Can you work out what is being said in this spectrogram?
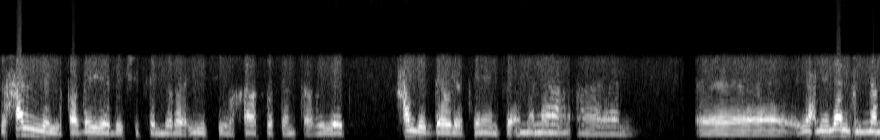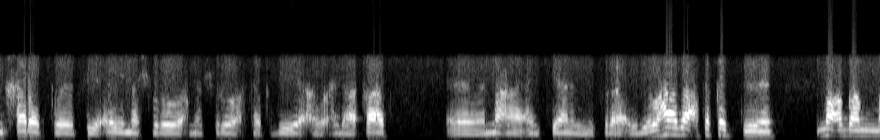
تحل القضية بشكل رئيسي وخاصة قضية حل الدولتين فإننا آه، يعني لن ننخرط في أي مشروع مشروع تطبيع أو علاقات آه، مع الكيان الإسرائيلي. وهذا أعتقد معظم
